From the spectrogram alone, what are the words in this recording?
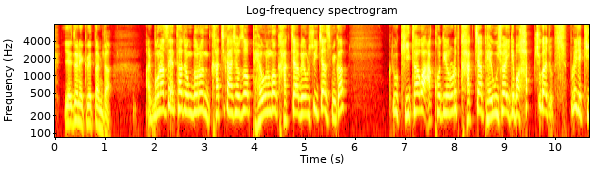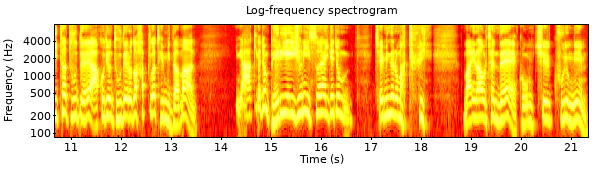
예전에 그랬답니다. 아니, 문화센터 정도는 같이 가셔서 배우는 건 각자 배울 수 있지 않습니까? 그리고 기타하고 아코디언으로 각자 배우셔야 이게 뭐 합주가 좀, 물론 이제 기타 두 대, 아코디언 두 대로도 합주가 됩니다만, 이게 악기가 좀 variation이 있어야 이게 좀 재밌는 음악들이 많이 나올 텐데 0796님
